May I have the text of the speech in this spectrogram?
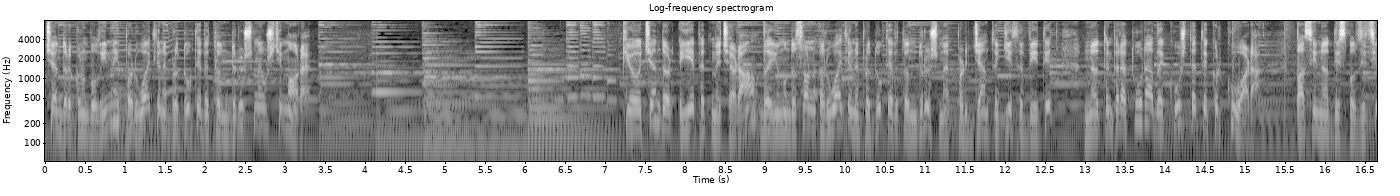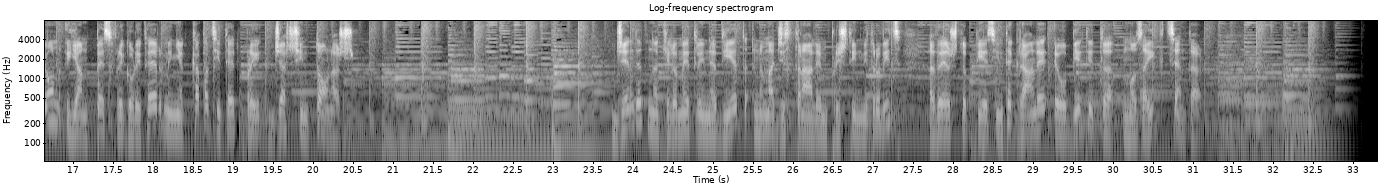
Qendër grumbullimi për ruajtjen e produkteve të ndryshme ushqimore. Kjo qendër jepet me qera dhe ju mundëson ruajtjen e produkteve të ndryshme përgjatë të gjithë vitit në temperatura dhe kushtet e kërkuara, pasi në dispozicion janë 5 frigoriferë me një kapacitet prej 600 tonësh. Gjendet në kilometrin e 10 në magjistralen Prishtinë Mitrovicë dhe është pjesë integrale e objektit të Mozaik Center.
